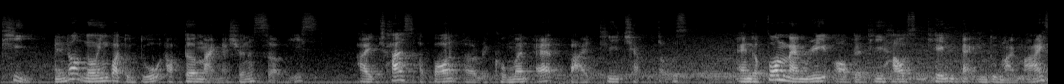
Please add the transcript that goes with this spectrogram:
tea. And not knowing what to do after my national service, I chanced upon a recruitment ad by Tea Chapters and the fond memory of the tea house came back into my mind,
